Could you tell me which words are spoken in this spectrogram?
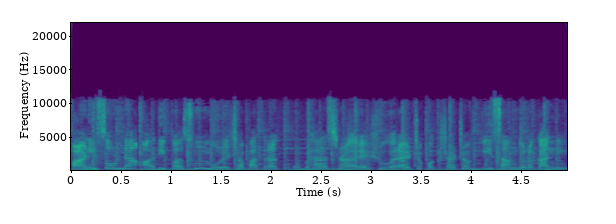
पाणी सोडण्याआधीपासून मुळेच्या पात्रात उभ्या असणाऱ्या शिवराज्य पक्षाच्या वीस आंदोलकांनी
